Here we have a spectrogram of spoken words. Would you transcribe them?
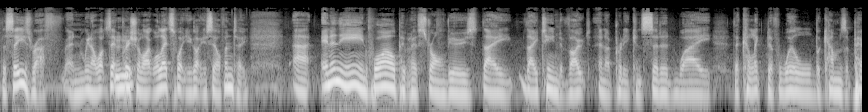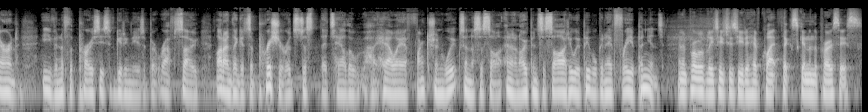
the sea's rough, and you know what's that mm-hmm. pressure like? Well, that's what you got yourself into. Uh, and in the end, while people have strong views, they they tend to vote in a pretty considered way. The collective will becomes apparent, even if the process of getting there is a bit rough. So I don't think it's a pressure. It's just that's how the how our function works in a society, in an open society where people can have free opinions. And it probably teaches you to have quite thick skin in the process.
